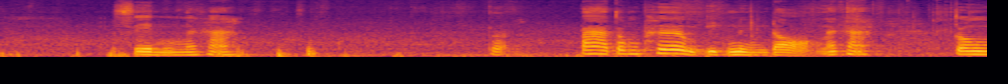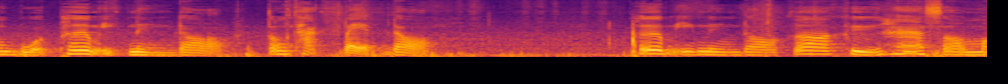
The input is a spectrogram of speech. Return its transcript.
35เซนนะคะป้าต้องเพิ่มอีกหนึ่งดอกนะคะ ต้องบวกเพิ่มอีกหนึ่งดอก ต้องถัก8ดอก เพิ่มอีกหนึ่งดอกก็คือ5ซอม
